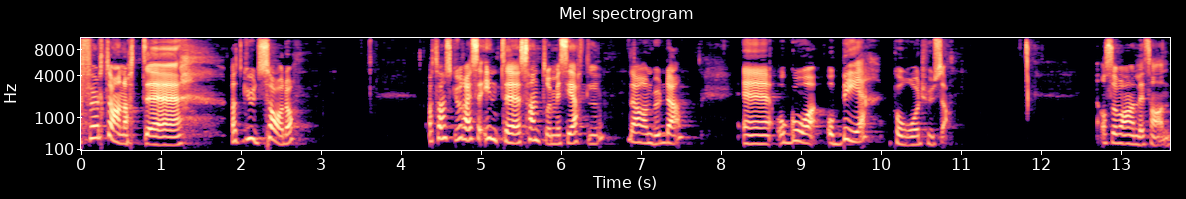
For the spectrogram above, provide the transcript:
følte han at, eh, at Gud sa da at han skulle reise inn til sentrum i Seattle der han bodde, eh, og gå og be på rådhuset. Og så var han litt sånn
